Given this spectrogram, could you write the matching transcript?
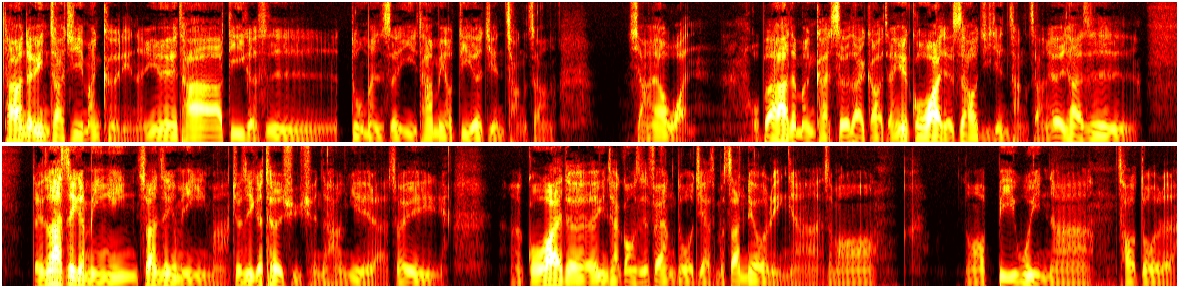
台湾的运彩其实蛮可怜的，因为他第一个是独门生意，他没有第二间厂商想要玩，我不知道他的门槛设太高，这样，因为国外的是好几间厂商，而且他是等于说它是一个民营，算是一个民营嘛，就是一个特许权的行业啦，所以呃，国外的运彩公司非常多家，什么三六零啊，什么什么 bwin 啊，超多的，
